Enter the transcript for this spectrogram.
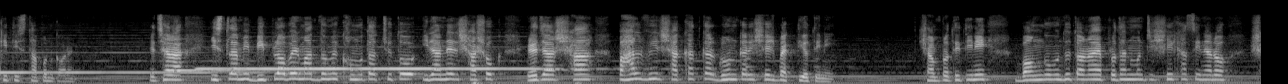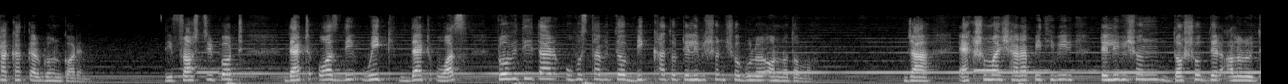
কীর্তি স্থাপন করেন। এছাড়া ইসলামী বিপ্লবের মাধ্যমে ক্ষমতাচ্যুত ইরানের শাসক রেজা শাহ পাহালভির সাক্ষাৎকার গ্রহণকারী শেষ ব্যক্তিও তিনি। সম্প্রতি তিনি বঙ্গবন্ধু তনয় প্রধানমন্ত্রী শেখ হাসিনারও সাক্ষাৎকার গ্রহণ করেন। The Frost Report that was the week that was প্রভৃতি তার উপস্থাপিত বিখ্যাত টেলিভিশন শোগুলোর অন্যতম, যা একসময় সারা পৃথিবীর টেলিভিশন দর্শকদের আলোড়িত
